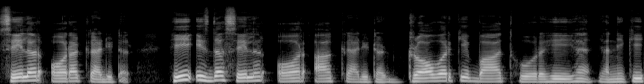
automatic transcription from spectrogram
seller or a creditor he is the seller or a creditor ड्रॉवर की बात हो रही है, यानी कि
